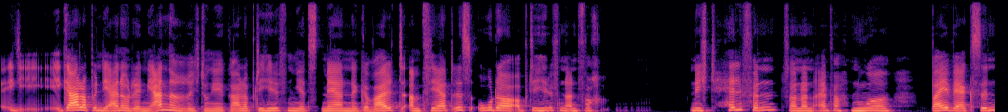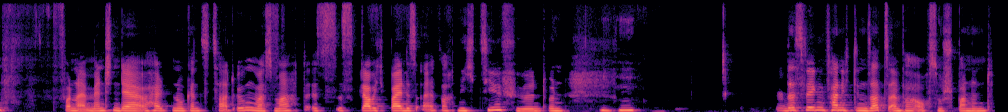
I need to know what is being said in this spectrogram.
egal ob in die eine oder in die andere Richtung, egal ob die Hilfen jetzt mehr eine Gewalt am Pferd ist oder ob die Hilfen einfach nicht helfen, sondern einfach nur Beiwerk sind von einem Menschen, der halt nur ganz zart irgendwas macht. Es ist, glaube ich, beides einfach nicht zielführend. Und mhm. deswegen fand ich den Satz einfach auch so spannend.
